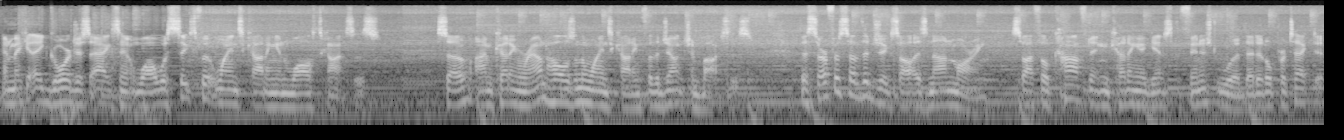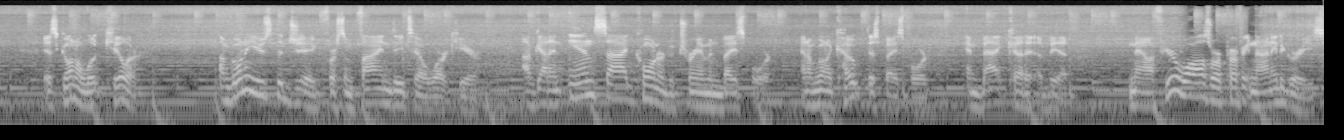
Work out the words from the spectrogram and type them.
and make it a gorgeous accent wall with 6-foot wainscoting and wall sconces. So, I'm cutting round holes in the wainscoting for the junction boxes. The surface of the jigsaw is non-marring, so I feel confident in cutting against the finished wood that it'll protect it. It's going to look killer. I'm going to use the jig for some fine detail work here. I've got an inside corner to trim in baseboard, and I'm going to coat this baseboard and back cut it a bit. Now, if your walls were a perfect 90 degrees,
